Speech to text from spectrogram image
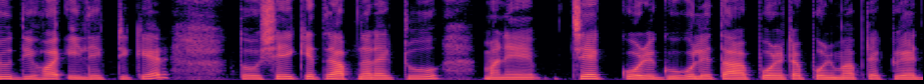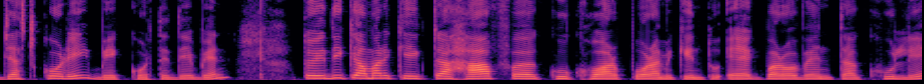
যদি হয় ইলেকট্রিকের তো সেই ক্ষেত্রে আপনারা একটু মানে চেক করে গুগলে তারপর এটা পরিমাপটা একটু অ্যাডজাস্ট করেই বেক করতে দেবেন। তো এদিকে আমার কেকটা হাফ কুক হওয়ার পর আমি কিন্তু একবার ওভেনটা খুলে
